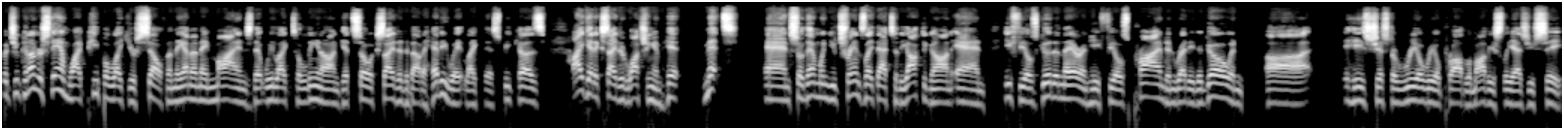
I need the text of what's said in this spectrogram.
But you can understand why people like yourself and the MMA minds that we like to lean on get so excited about a heavyweight like this because I get excited watching him hit mitts. And so then when you translate that to the octagon and he feels good in there and he feels primed and ready to go and uh, he's just a real, real problem, obviously, as you see.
